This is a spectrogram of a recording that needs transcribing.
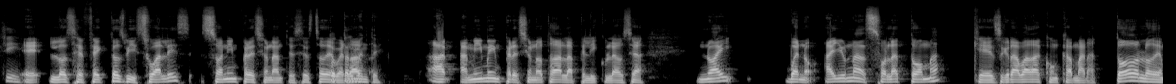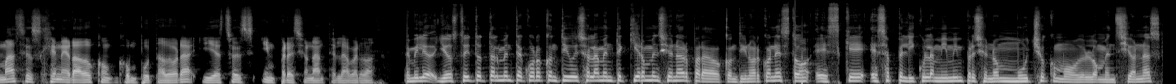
sí, eh, los efectos visuales son impresionantes. Esto de verdad a, a mí me impresionó toda la película. O sea, no hay, bueno, hay una sola toma que es grabada con cámara. Todo lo demás es generado con computadora y esto es impresionante, la verdad. Emilio, yo estoy totalmente de acuerdo contigo y solamente quiero mencionar para continuar con esto, es que esa película a mí me impresionó mucho como lo mencionas.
